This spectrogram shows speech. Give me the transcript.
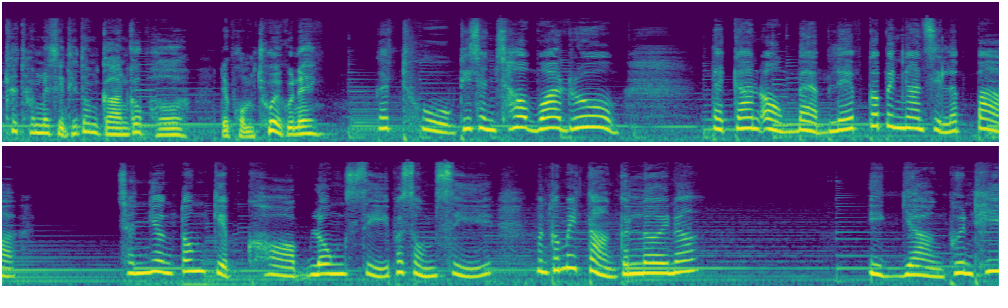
แค่ทำในสิ่งที่ต้องการก็พอ เดี๋ยวผมช่วยคุณเอง ก็ถูกที่ฉันชอบวาดรูป แต่การออกแบบเล็บก็เป็นงานศิลปะ ฉันยังต้องเก็บขอบลงสีผสมสี มันก็ไม่ต่างกันเลยนะ อีกอย่างพื้นที่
